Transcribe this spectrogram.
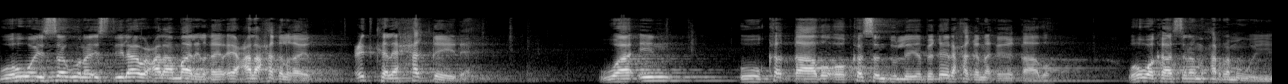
wa huwa isaguna istilaa'u calaa maali lkhayr ay calaa xaqi lkhayr cid kale xaqeeda waa in uu ka qaado oo ka sandulleeyo biqayri xaqina kaga qaado. Wa huwa kaasina muxaraman weeye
